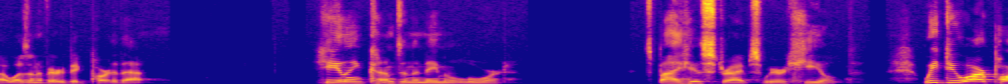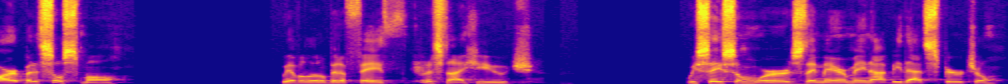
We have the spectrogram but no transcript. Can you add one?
I wasn't a very big part of that. Healing comes in the name of the Lord. It's by his stripes we're healed. We do our part, but it's so small. We have a little bit of faith, but it's not huge. We say some words, they may or may not be that spiritual.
